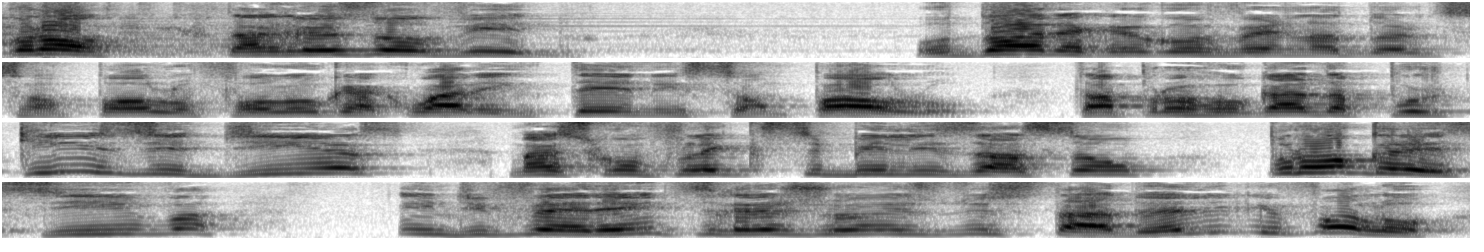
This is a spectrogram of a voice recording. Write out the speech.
Pronto, tá resolvido. O Dória, que é governador de São Paulo, falou que a quarentena em São Paulo está prorrogada por 15 dias, mas com flexibilização progressiva em diferentes regiões do estado. Ele que falou.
